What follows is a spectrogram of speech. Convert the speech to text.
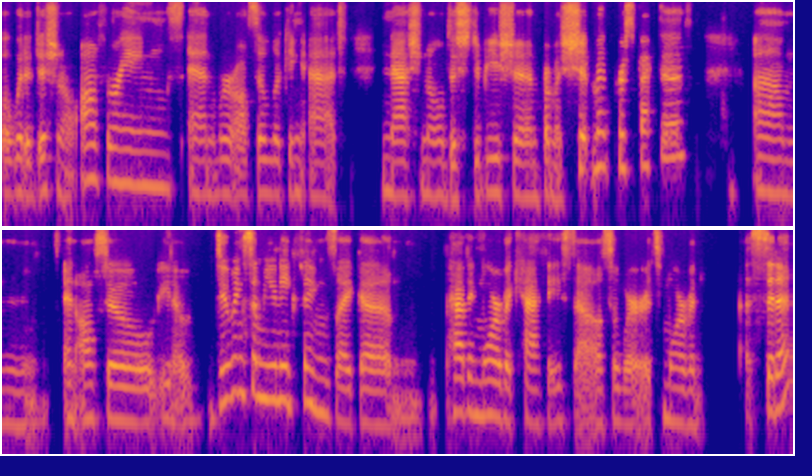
but with additional offerings. And we're also looking at national distribution from a shipment perspective. Um, and also, you know, doing some unique things like um, having more of a cafe style, so where it's more of an, a sit-in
